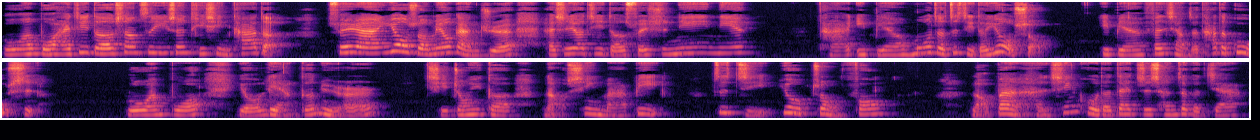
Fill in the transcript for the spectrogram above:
罗文博还记得上次医生提醒他的，虽然右手没有感觉，还是要记得随时捏一捏。他一边摸着自己的右手，一边分享着他的故事。罗文博有两个女儿，其中一个脑性麻痹，自己又中风，老伴很辛苦的在支撑这个家。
